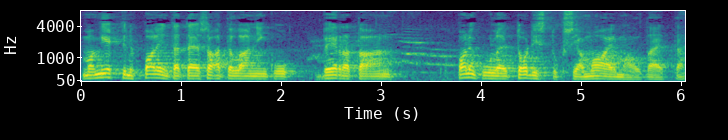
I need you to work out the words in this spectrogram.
Mä oon miettinyt paljon tätä, jos ajatellaan, niin kuin verrataan, paljon kuulee todistuksia maailmalta, että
